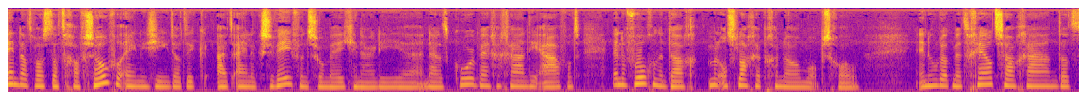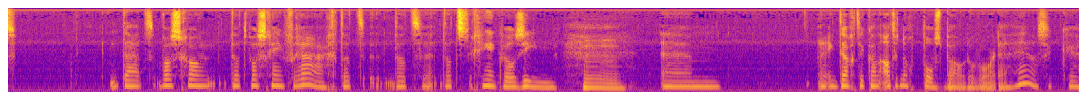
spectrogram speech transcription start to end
en dat, was, dat gaf zoveel energie dat ik uiteindelijk zwevend zo'n beetje naar, die, uh, naar het koor ben gegaan die avond. En de volgende dag mijn ontslag heb genomen op school. En hoe dat met geld zou gaan, dat dat was gewoon, dat was geen vraag. Dat, dat, eh, dat ging ik wel zien. Hmm. Ehm, ik dacht, ik kan altijd nog postbode worden. Hè, als, ik, uh,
